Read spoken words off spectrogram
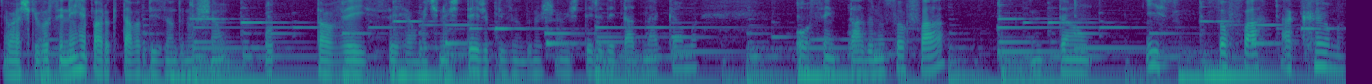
eu acho que você nem reparou que estava pisando no chão, ou Talvez você realmente não esteja pisando no chão, esteja deitado na cama ou sentado no sofá. Então, isso, sofá, a cama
